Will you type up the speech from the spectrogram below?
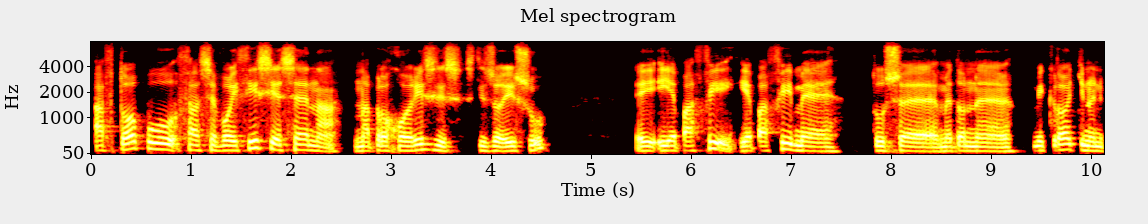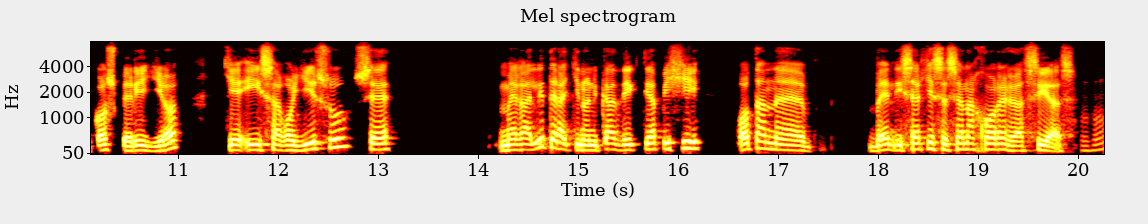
αυτό που θα σε βοηθήσει εσένα να προχωρήσεις στη ζωή σου ε, η, επαφή, η επαφή με, τους, ε, με τον μικρό κοινωνικό σου περίγυρο και η εισαγωγή σου σε μεγαλύτερα κοινωνικά δίκτυα, π.χ. όταν ε, εισέρχεσαι σε ένα χώρο εργασίας, mm-hmm.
